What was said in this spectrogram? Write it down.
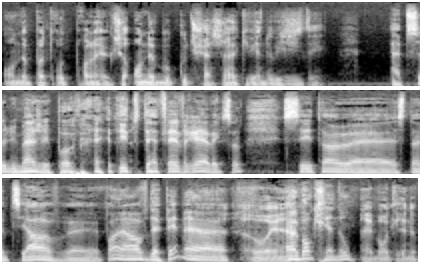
on n'a pas trop de problèmes avec ça. On a beaucoup de chasseurs qui viennent nous visiter. Absolument, j'ai pas été tout à fait vrai avec ça. C'est un, euh, c'est un petit havre, euh, pas un havre de paix, mais un, ouais, hein? un bon créneau. Un bon créneau.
